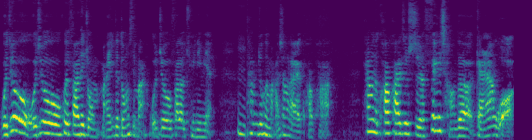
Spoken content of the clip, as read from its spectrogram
我就我就会发那种满意的东西嘛，我就发到群里面，嗯他们就会马上来夸夸，他们的夸夸就是非常的感染我，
